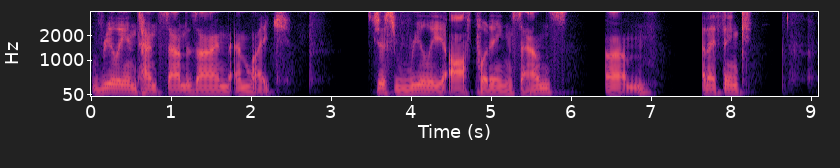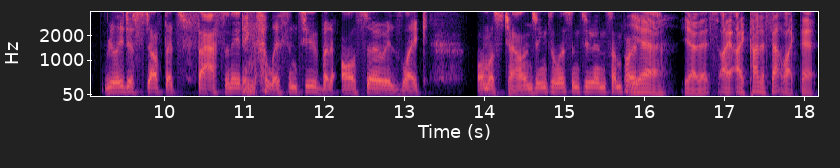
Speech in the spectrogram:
really intense sound design and like just really off-putting sounds. Um and i think really just stuff that's fascinating to listen to but also is like almost challenging to listen to in some parts. Yeah yeah, that's I, I kind of felt like that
